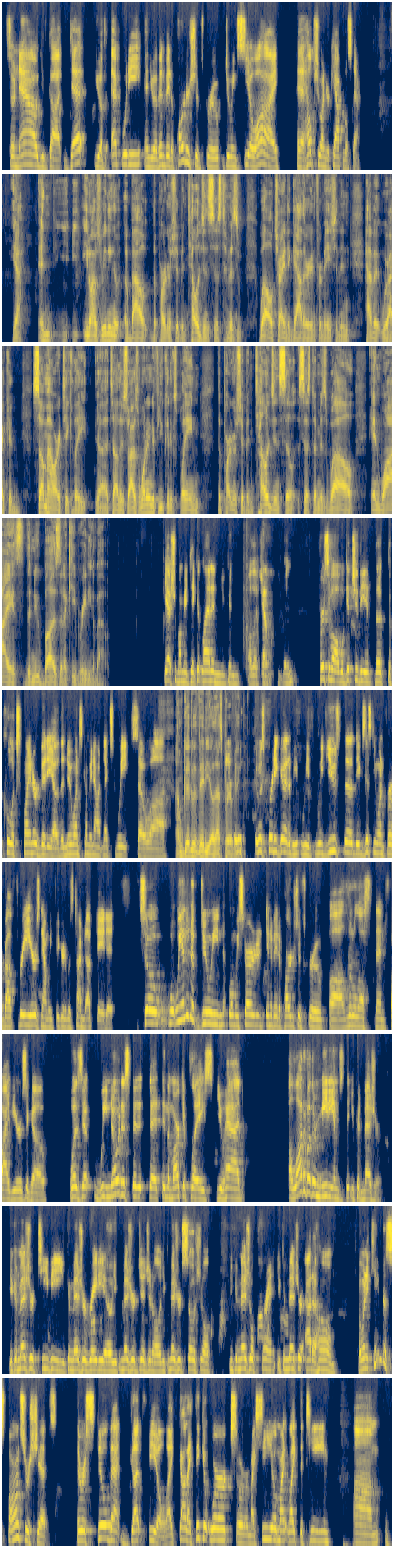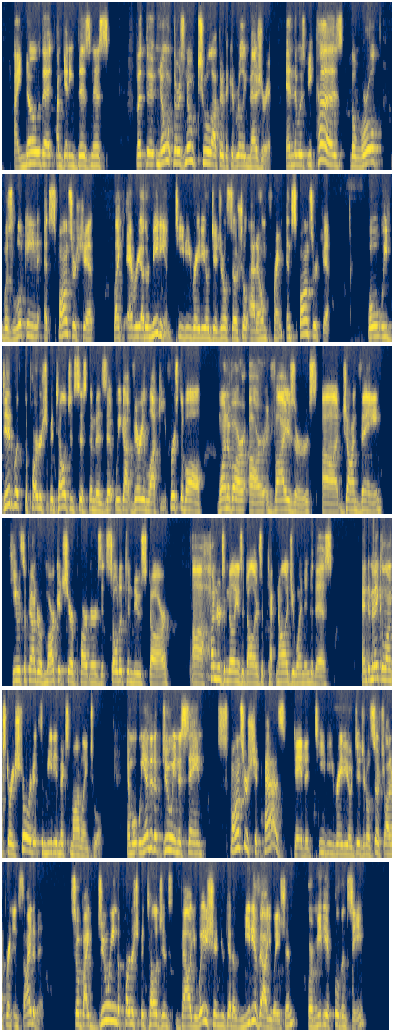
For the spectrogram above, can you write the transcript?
So now you've got debt, you have equity, and you have innovative partnerships group doing COI, and it helps you on your capital stack. Yeah, and you know, I was reading about the partnership intelligence system as well, trying to gather information and have it where I could somehow articulate uh, to others. So I was wondering if you could explain the partnership intelligence system as well, and why it's the new buzz that I keep reading about. Yeah, sure. Want me to take it, Len, and you can. I'll let you. Yeah. First of all, we'll get you the, the, the cool explainer video. The new one's coming out next week. So uh, I'm good with video. That's perfect. It was, it was pretty good. We, we've we've used the the existing one for about three years now. We figured it was time to update it. So what we ended up doing when we started Innovative Partnerships Group uh, a little less than five years ago was that we noticed that that in the marketplace you had a lot of other mediums that you could measure. You can measure TV, you can measure radio, you can measure digital, you can measure social, you can measure print, you can measure out of home. But when it came to sponsorships, there was still that gut feel like, God, I think it works, or my CEO might like the team. Um, I know that I'm getting business, but the, no, there was no tool out there that could really measure it. And it was because the world was looking at sponsorship like every other medium TV, radio, digital, social, at home, print, and sponsorship. Well, what we did with the partnership intelligence system is that we got very lucky. First of all, one of our, our advisors, uh, Jon Vein, he was the founder of Market Share Partners. It sold it to Neustar. Uh, hundreds of millions of dollars of technology went into this. And to make a long story short, it's a media mix modeling tool. And what we ended up doing is saying sponsorship has, David, TV, radio, digital, social, out of print inside of it. So by doing the partnership intelligence valuation, you get a media valuation or media equivalency.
